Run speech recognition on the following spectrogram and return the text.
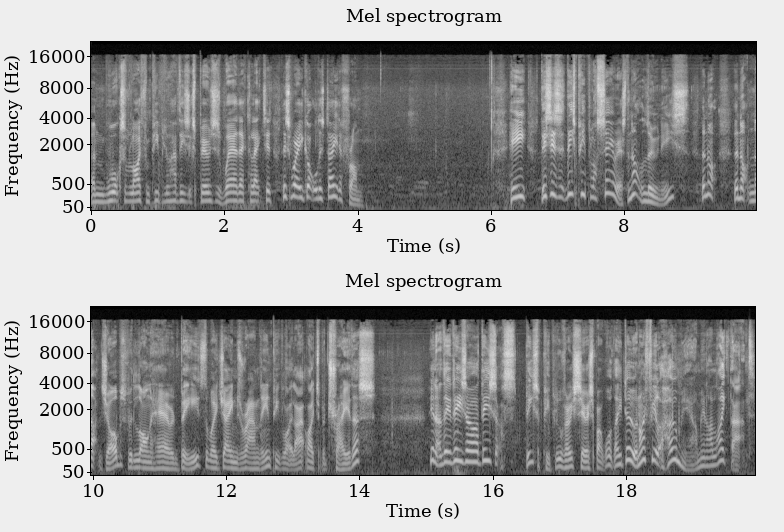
and walks of life and people who have these experiences, where they're collected. This is where he got all this data from. He, this is these people are serious. They're not loonies. They're not they're not nut jobs with long hair and beads, the way James Randi and people like that like to portray us. You know, they, these are these are these are people who are very serious about what they do, and I feel at home here. I mean, I like that.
